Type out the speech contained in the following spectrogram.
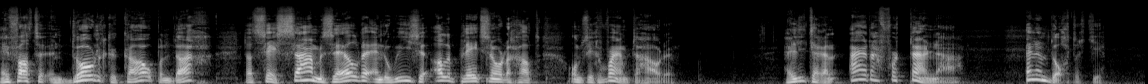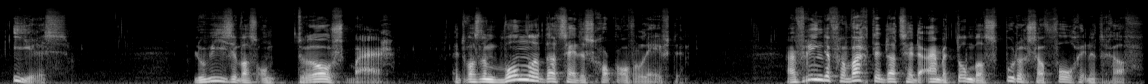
Hij vatte een dodelijke kou op een dag dat zij samen zeilden en Louise alle pleets nodig had om zich warm te houden. Hij liet haar een aardig fortuin na en een dochtertje, Iris. Louise was ontroostbaar. Het was een wonder dat zij de schok overleefde. Haar vrienden verwachten dat zij de arme Tom wel spoedig zou volgen in het graf.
